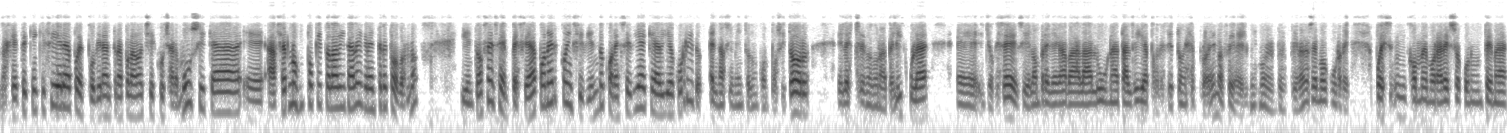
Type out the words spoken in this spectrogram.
la, gente quien quisiera pues pudiera entrar por la noche y escuchar música, eh, hacernos un poquito la vida alegre entre todos, ¿no? Y entonces empecé a poner coincidiendo con ese día que había ocurrido, el nacimiento de un compositor, el estreno de una película, eh, yo qué sé, si el hombre llegaba a la luna tal día, por decirte un ejemplo, ¿eh? no sé, el mismo, primero se me ocurre, pues mm, conmemorar eso con un tema,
